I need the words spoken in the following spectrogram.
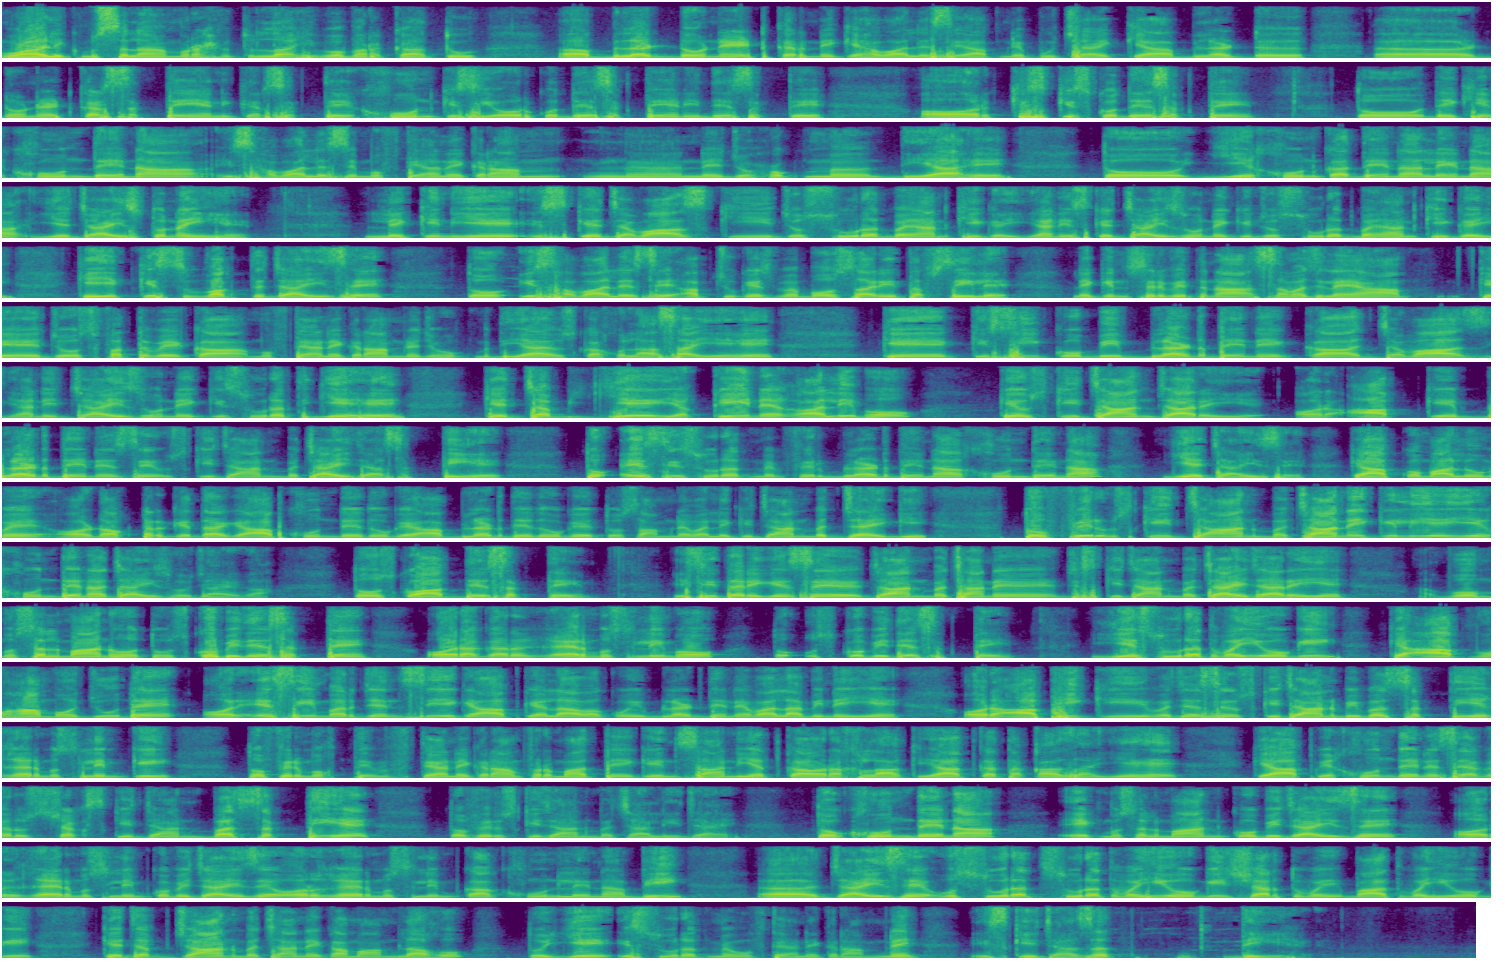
وعلیکم السلام ورحمۃ اللہ وبرکاتہ۔ بلڈ ڈونیٹ کرنے کے حوالے سے آپ نے پوچھا ہے کیا بلڈ ڈونیٹ کر سکتے یا نہیں کر سکتے؟ خون کسی اور کو دے سکتے یا نہیں دے سکتے؟ اور کس کس کو دے سکتے ہیں؟ تو دیکھیے، خون دینا اس حوالے سے مفتیان کرام نے جو حکم دیا ہے، تو یہ خون کا دینا لینا یہ جائز تو نہیں ہے۔ لیکن یہ اس کے جواز کی جو صورت بیان کی گئی یعنی اس کے جائز ہونے کی جو صورت بیان کی گئی کہ یہ کس وقت جائز ہے، تو اس حوالے سے اب چونکہ اس میں بہت ساری تفصیل ہے، لیکن صرف اتنا سمجھ لیں آپ کہ جو اس فتوے کا مفتیان اکرام نے جو حکم دیا ہے، اس کا خلاصہ یہ ہے کہ کسی کو بھی بلڈ دینے کا جواز یعنی جائز ہونے کی صورت یہ ہے کہ جب یہ یقین غالب ہو کہ اس کی جان جا رہی ہے اور آپ کے بلڈ دینے سے اس کی جان بچائی جا سکتی ہے، تو ایسی صورت میں پھر بلڈ دینا، خون دینا یہ جائز ہے۔ کہ آپ کو معلوم ہے اور ڈاکٹر کہتا ہے کہ آپ خون دے دو گے، آپ بلڈ دے دو گے تو سامنے والے کی جان بچ جائے گی۔ تو پھر اس کی جان بچانے کے لیے یہ خون دینا جائز ہو جائے گا۔ تو اس کو آپ دے سکتے ہیں۔ اسی طریقے سے جان بچانے، جس کی جان بچائی جا رہی ہے وہ مسلمان ہو تو اس کو بھی دے سکتے ہیں، اور اگر غیر مسلم ہو تو اس کو بھی دے سکتے ہیں۔ یہ صورت وہی ہوگی کہ آپ وہاں موجود ہیں اور ایسی ایمرجنسی ہے کہ آپ کے علاوہ کوئی بلڈ دینے والا بھی نہیں ہے، اور آپ ہی کی وجہ سے اس کی جان بھی بچ سکتی ہے غیر مسلم کی۔ تو پھر مفتیان کرام فرماتے ہیں کہ انسانیت کا اور اخلاقیات کا تقاضا یہ ہے کہ آپ کے خون دینے سے اگر اس شخص کی جان بچ سکتی ہے تو پھر اس کی جان بچا لی جائے۔ تو خون دینا ایک مسلمان کو بھی جائز ہے اور غیر مسلم کو بھی جائز ہے اور غیر مسلم کا خون لینا بھی جائز ہے۔ اس صورت صورت وہی ہوگی، شرط وہی، بات وہی ہوگی کہ جب جان بچانے کا معاملہ ہو تو یہ اس صورت میں مفتیان کرام نے اس کی اجازت دی ہے۔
